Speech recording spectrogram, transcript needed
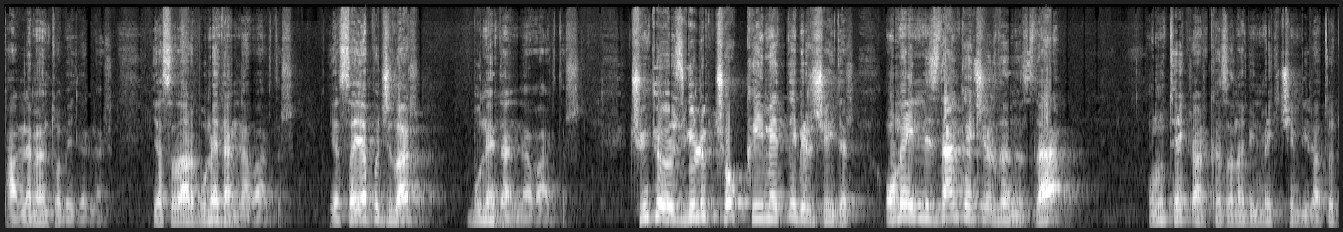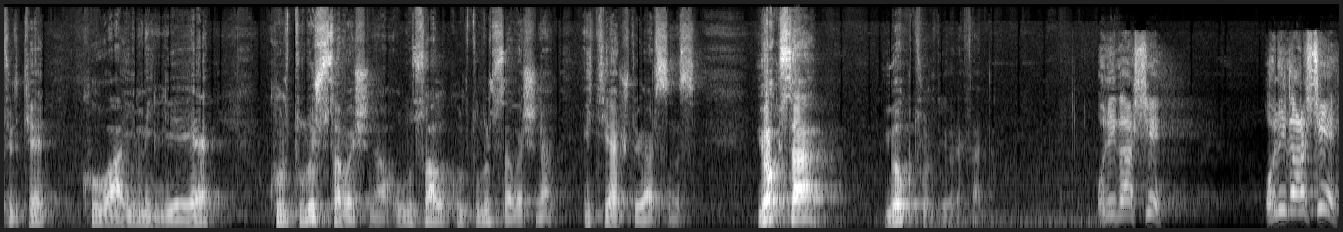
parlamento belirler. Yasalar bu nedenle vardır. Yasa yapıcılar bu nedenle vardır. Çünkü özgürlük çok kıymetli bir şeydir. Onu elinizden kaçırdığınızda onu tekrar kazanabilmek için bir Atatürk'e, Kuvayi Milliye'ye, Kurtuluş Savaşı'na, Ulusal Kurtuluş Savaşı'na ihtiyaç duyarsınız. Yoksa yoktur diyor efendim. Oligarşi. Oligarşi.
